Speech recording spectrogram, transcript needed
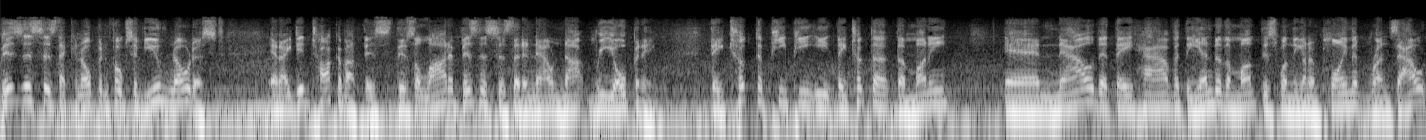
businesses that can open, folks, if you've noticed, and I did talk about this, there's a lot of businesses that are now not reopening. They took the PPE, they took the, the money, and now that they have at the end of the month is when the unemployment runs out,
